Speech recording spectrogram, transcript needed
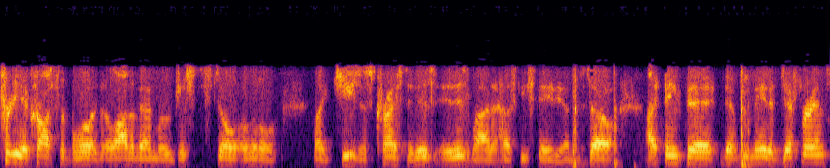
pretty across the board, a lot of them were just still a little like Jesus Christ, it is it is loud at Husky Stadium. So I think that that we made a difference,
